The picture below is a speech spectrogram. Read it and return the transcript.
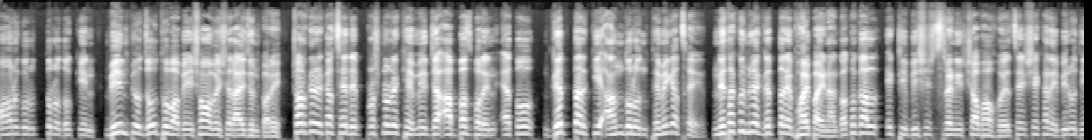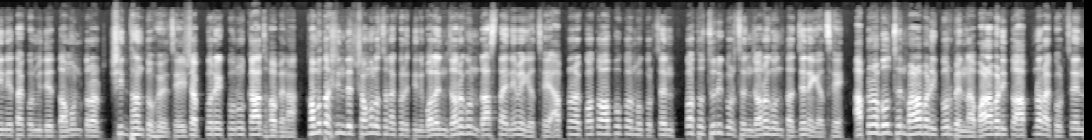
মহানগর, উত্তর ও দক্ষিণ বিএনপিও যৌথভাবে সমাবেশের আয়োজন করে। সরকারের কাছে প্রশ্ন রেখে মির্জা আব্বাস বলেন, এত গ্রেপ্তার কি আন্দোলন থেমে গেছে? নেতাকর্মীরা গ্রেপ্তারে ভয় পায় না। গতকাল একটি বিশেষ শ্রেণির সভা হয়েছে, সেখানে বিরোধী নেতাকর্মীদের দমন করার সিদ্ধান্ত হয়েছে। এসব করে কোনো কাজ হবে না। ক্ষমতাসীনদের সমালোচনা করে তিনি বলেন, জনগণ রাস্তায় নেমে গেছে। আপনারা কত অপকর্ম করছেন, কত চুরি করছেন, জনগণ তা জেনে গেছে। আপনারা বলছেন বাড়াবাড়ি করবেন না, বাড়াবাড়ি তো আপনারা করছেন,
